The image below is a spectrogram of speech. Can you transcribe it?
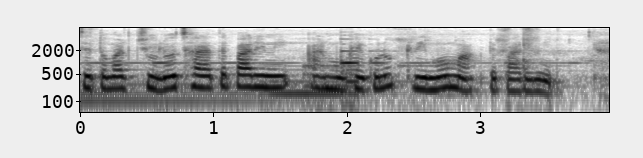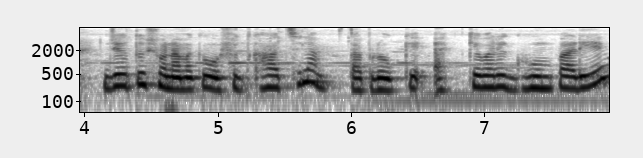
যে তোমার চুলও ছাড়াতে পারিনি আর মুখে কোনো ক্রিমও মাখতে পারিনি। যেহেতু সোনামাকে ওষুধ খাওয়াচ্ছিলাম, তারপর ওকে একেবারে ঘুম পাড়িয়ে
